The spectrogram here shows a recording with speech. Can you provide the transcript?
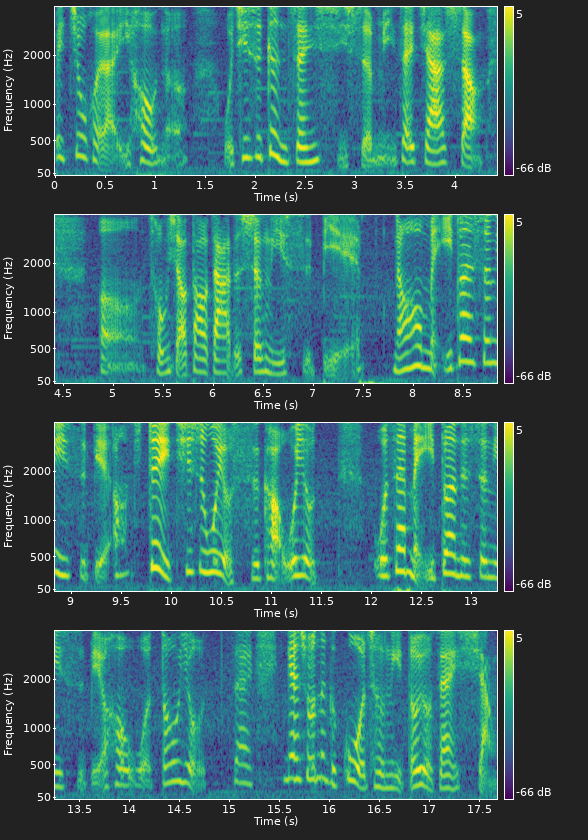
被救回来以后呢，我其实更珍惜生命，再加上。呃，从小到大的生离死别，然后每一段生离死别啊，对，其实我有思考，我有我在每一段的生离死别后，我都有在应该说那个过程里都有在想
